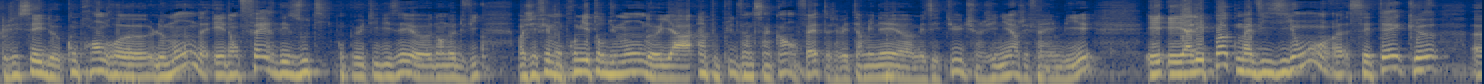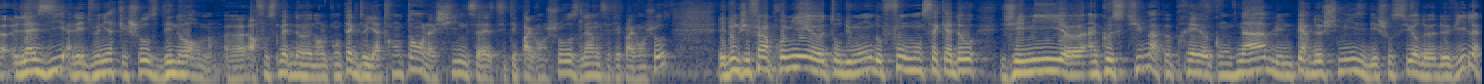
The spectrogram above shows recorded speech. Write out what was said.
que j'essaye de comprendre euh, le monde et d'en faire des outils qu'on peut utiliser dans notre vie. Moi, j'ai fait mon premier tour du monde il y a un peu plus de 25 ans en fait. J'avais terminé mes études, je suis ingénieur, j'ai fait un MBA. Et, à l'époque, ma vision, euh, c'était que euh, l'Asie allait devenir quelque chose d'énorme. Euh, alors, faut se mettre dans, le contexte d'il y a 30 ans. La Chine, c'était pas grand-chose. L'Inde, c'était pas grand-chose. Et donc, j'ai fait un premier euh, tour du monde. Au fond de mon sac à dos, j'ai mis euh, un costume à peu près convenable, une paire de chemises et des chaussures de, ville.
